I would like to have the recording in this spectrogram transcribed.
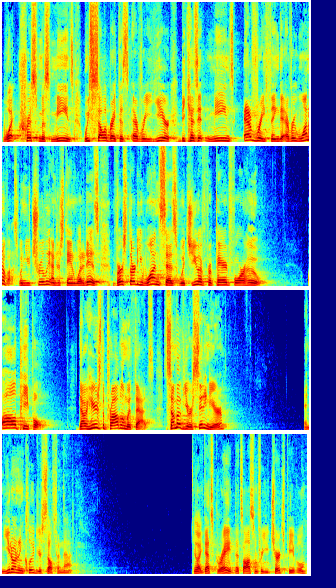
What Christmas means, we celebrate this every year because it means everything to every one of us when you truly understand what it is. Verse 31 says, Which you have prepared for who? All people. Now, here's the problem with that. Some of you are sitting here and you don't include yourself in that. You're like, That's great. That's awesome for you church people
